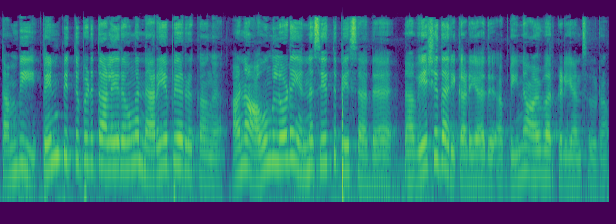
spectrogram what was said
தம்பி பெண் பித்து பிடித்து அலையறவங்க நிறைய பேர் இருக்காங்க. ஆனா அவங்களோட என்ன சேர்த்து பேசாத? நான் வேஷதாரி கிடையாது அப்படின்னு ஆழ்வார்க்கடியான்னு சொல்றான்.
